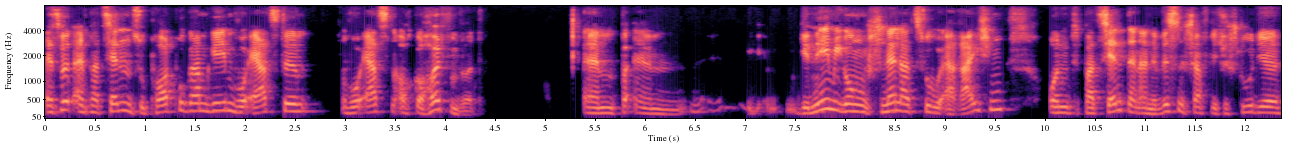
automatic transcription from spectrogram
Es wird ein Patienten-Support-Programm geben, wo Ärzte, wo Ärzten auch geholfen wird, ähm, ähm, Genehmigungen schneller zu erreichen und Patienten in eine wissenschaftliche Studie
